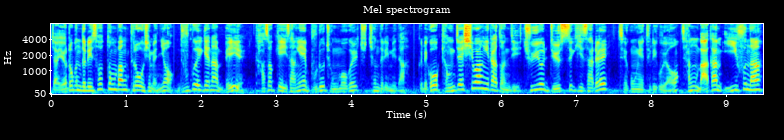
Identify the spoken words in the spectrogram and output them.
자 여러분들이 소통방 들어오시면요 누구에게나 매일 5개 이상의 무료 종목을 추천드립니다 그리고 경제 시황이라든지 주요 뉴스 기사를 제공해 드리고요 장 마감 이후나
